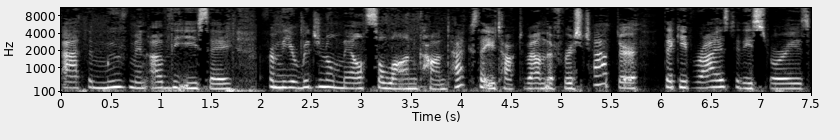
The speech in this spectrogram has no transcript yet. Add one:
at the movement of the Ise from the original male salon context that you talked about in the first chapter that gave rise to these stories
